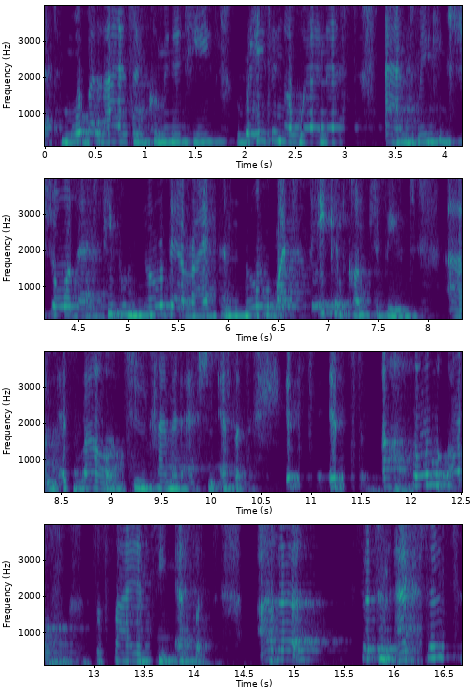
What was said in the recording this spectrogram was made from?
at mobilizing communities, raising awareness, and making sure that people know their rights and know what they can contribute um, as well to climate action efforts. It's, it's a whole of society effort. Other certain actors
